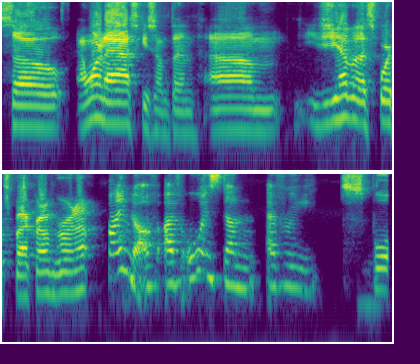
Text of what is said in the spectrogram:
so I wanted to ask you something. Um, did you have a sports background growing up? Kind of. I've always done every sport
